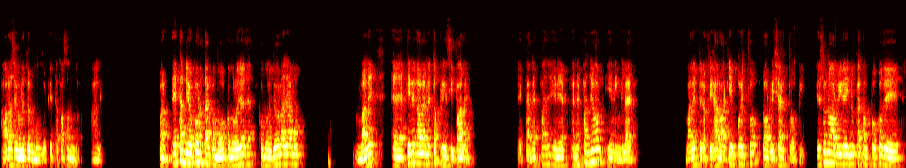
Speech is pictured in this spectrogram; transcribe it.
Ahora se une todo el mundo, ¿qué está pasando? Bueno, esta biocorta, como, como, lo, como yo la llamo, ¿vale? Eh, tiene dos elementos principales. Está en, español y en inglés. ¿Vale? Pero fijaros, aquí he puesto los research topics. Eso no olvidéis nunca tampoco de,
